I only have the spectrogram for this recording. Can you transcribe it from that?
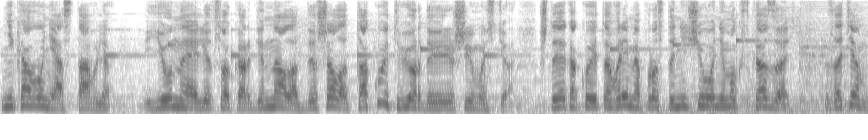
Никого не оставлю. Юное лицо кардинала дышало такой твердой решимостью, что я какое-то время просто ничего не мог сказать. Затем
